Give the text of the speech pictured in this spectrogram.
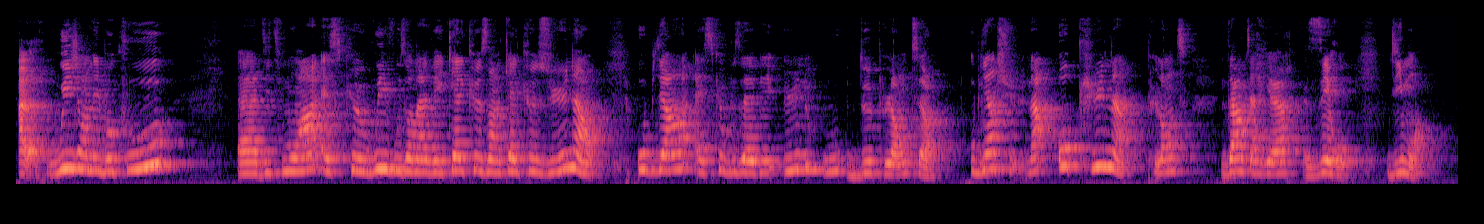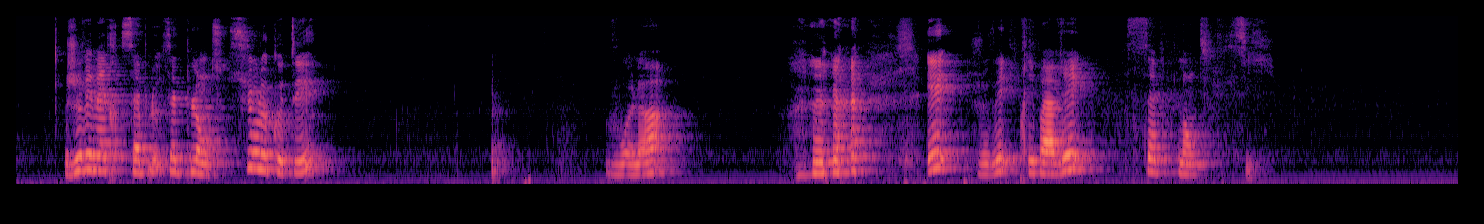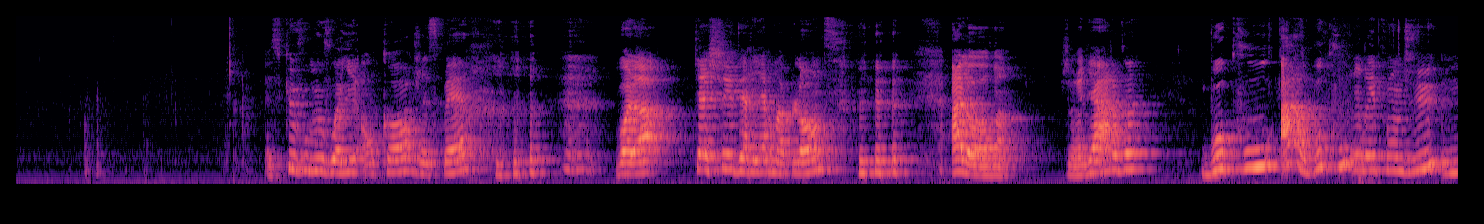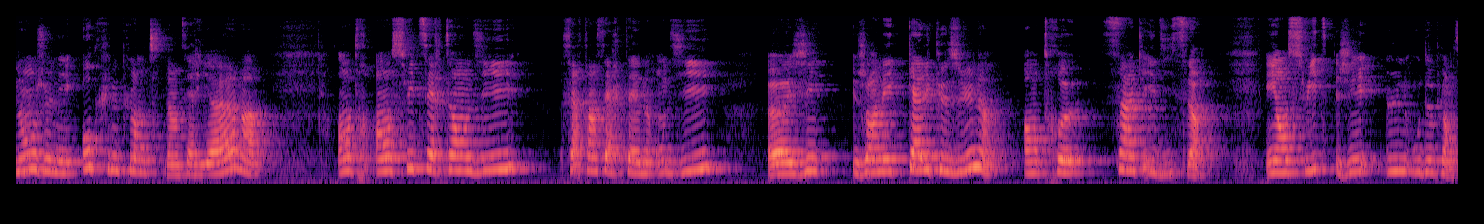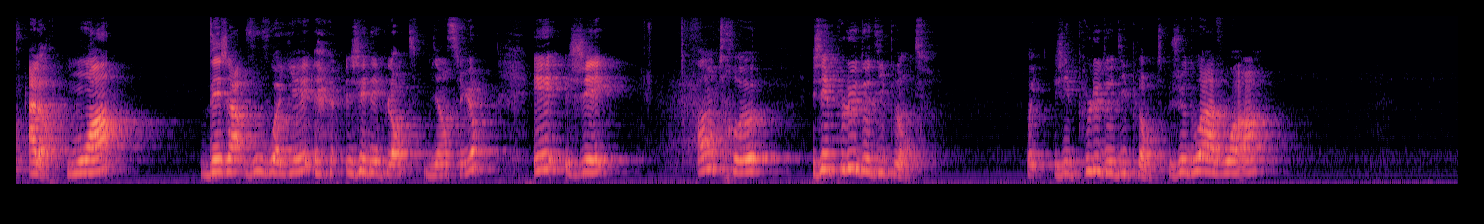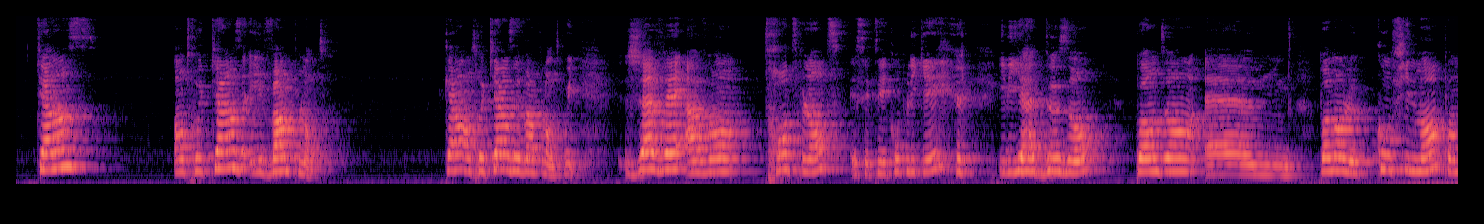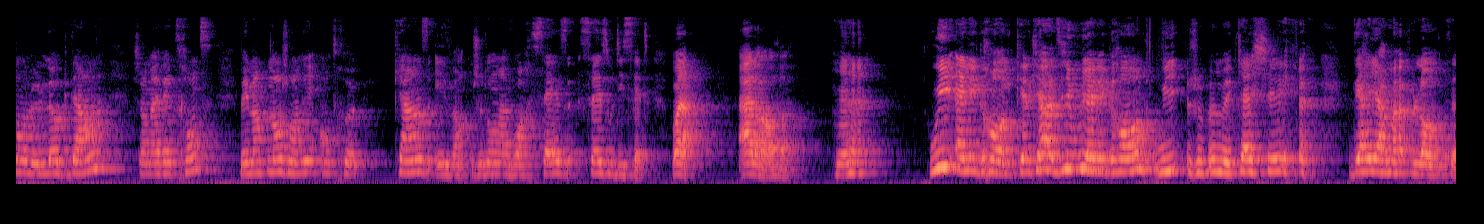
Alors, oui, j'en ai beaucoup. Euh, dites-moi, est-ce que oui, vous en avez quelques-uns, quelques-unes? Ou bien est-ce que vous avez une ou deux plantes? Ou bien tu n'as aucune plante d'intérieur, zéro Dis-moi. Je vais mettre cette plante sur le côté. Voilà. Et je vais préparer cette plante-ci. Est-ce que vous me voyez encore, j'espère Voilà, caché derrière ma plante. Alors, je regarde. Beaucoup, ah, beaucoup ont répondu non, je n'ai aucune plante d'intérieur. ensuite, certains ont dit, certains, certaines ont dit, euh, j'en ai, quelques-unes, entre 5 et 10. Et ensuite, j'ai une ou deux plantes. Alors, moi, déjà, vous voyez, j'ai des plantes, bien sûr. Et j'ai entre... J'ai plus de 10 plantes. J'ai plus de 10 plantes. Je dois avoir 15, entre 15 et 20 plantes. Entre 15 et 20 plantes, oui. J'avais avant 30 plantes et c'était compliqué il y a deux ans pendant, euh, pendant le confinement, pendant le lockdown. J'en avais 30, mais maintenant j'en ai entre 15 et 20. Je dois en avoir 16, 16 ou 17. Voilà. Alors, oui, elle est grande. Quelqu'un a dit oui, elle est grande. Oui, je peux me cacher derrière ma plante.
